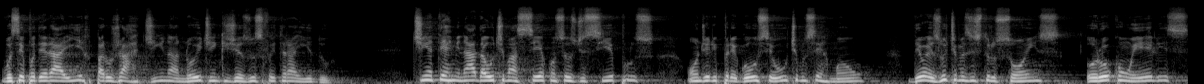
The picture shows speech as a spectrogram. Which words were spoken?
você poderá ir para o jardim na noite em que Jesus foi traído. Tinha terminado a última ceia com seus discípulos, onde ele pregou seu último sermão, deu as últimas instruções, orou com eles,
